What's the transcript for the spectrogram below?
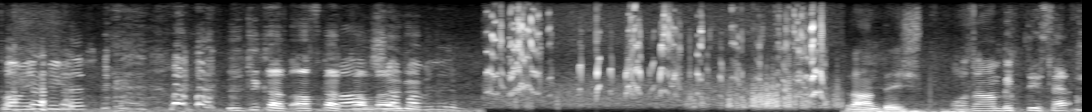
Tommy Figure İki kat az kat bağış kaldı. Hadi. yapabilirim. Round 5. O zaman bittiyse.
